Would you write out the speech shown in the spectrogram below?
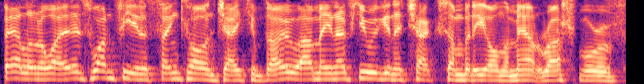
battling away. That's one for you to think on, Jacob. Though I mean, if you were going to chuck somebody on the Mount Rushmore of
